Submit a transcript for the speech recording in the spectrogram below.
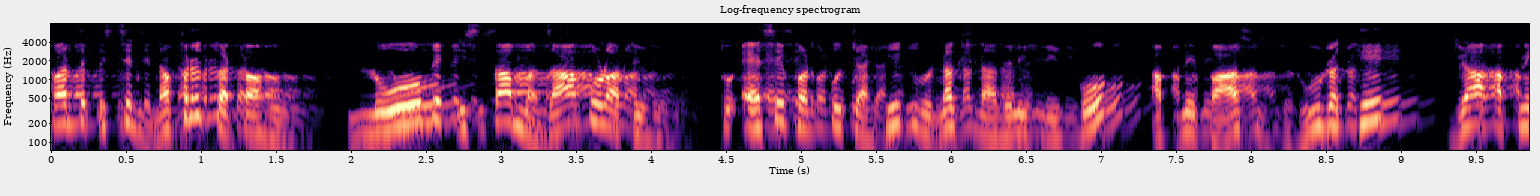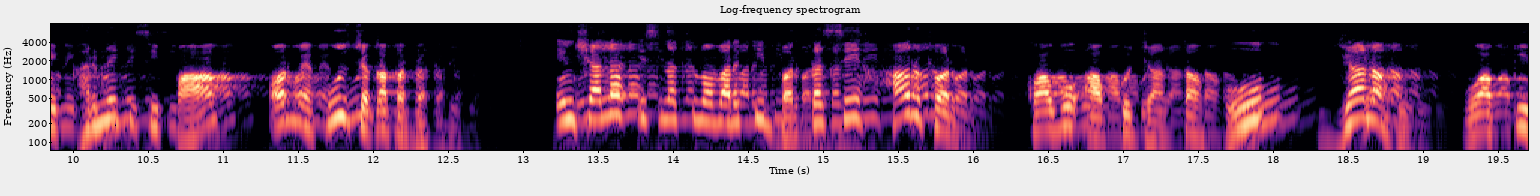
فرد اس سے نفرت کرتا ہو، لوگ اس کا مذاق اڑاتے ہو، تو ایسے فرد کو چاہیے کہ وہ نقش نادلی شریف کو اپنے پاس ضرور رکھے یا اپنے گھر میں کسی پاک اور محفوظ جگہ پر رکھ دے۔ انشاءاللہ اس نقش مبارک کی برکت سے ہر فرد خواہ وہ آپ کو جانتا ہو یا نہ ہو، وہ آپ کی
